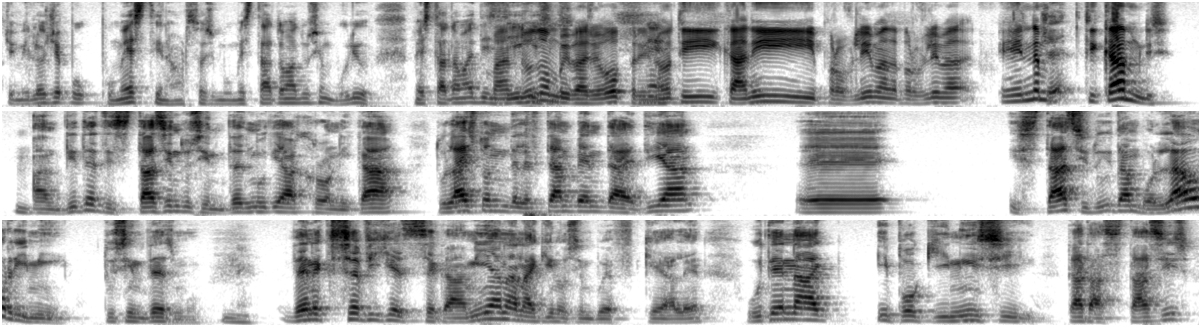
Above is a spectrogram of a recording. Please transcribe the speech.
Και μιλώ και που, που μέσα στην όρθωση, που μέσα στα άτομα του Συμβουλίου, μέσα στα άτομα της Μα τούτο που είπα διοίκησης. και εγώ πριν, Ναι. ότι κάνει προβλήματα, προβλήματα. Ε, Είναι Και- τι κάνεις. Αν δείτε τη στάση του συνδέσμου διαχρονικά, τουλάχιστον την τελευταία πενταετία, ε, η στάση του ήταν πολλά ορειμή του συνδέσμου. Ναι. Δεν εξέφυγε σε καμία ανακοίνωση που ευκαιρία, ούτε να υποκινήσει καταστάσεις,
